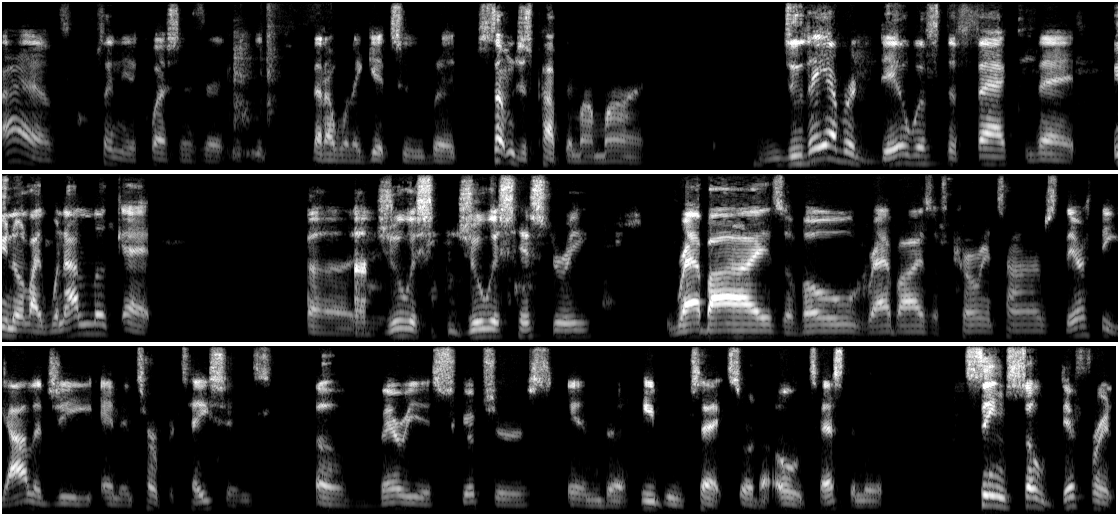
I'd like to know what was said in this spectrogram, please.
I have plenty of questions that that I want to get to, but something just popped in my mind. Do they ever deal with the fact that you know, like when I look at uh, Jewish Jewish history, rabbis of old, rabbis of current times, their theology and interpretations of various scriptures in the Hebrew text or the Old Testament seems so different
